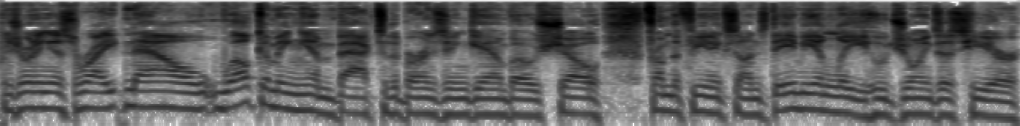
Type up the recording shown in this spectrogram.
And joining us right now, welcoming him back to the Burns and Gambo show from the Phoenix Suns, Damion Lee, who joins us here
